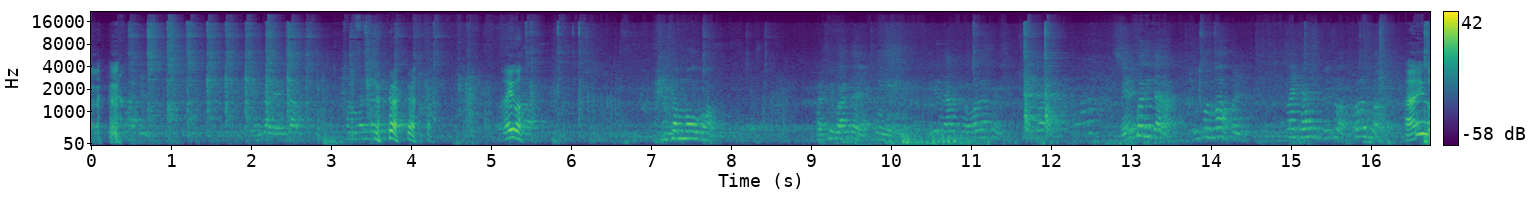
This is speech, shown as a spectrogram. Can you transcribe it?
아이고. 두손 모으고. 밟히고 앉아요. 또 일어나면서 오른손 17번. 왼손이잖아. 두손 봐, 빨리. 빨리 다시 두 손. 오른손. 아이고,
